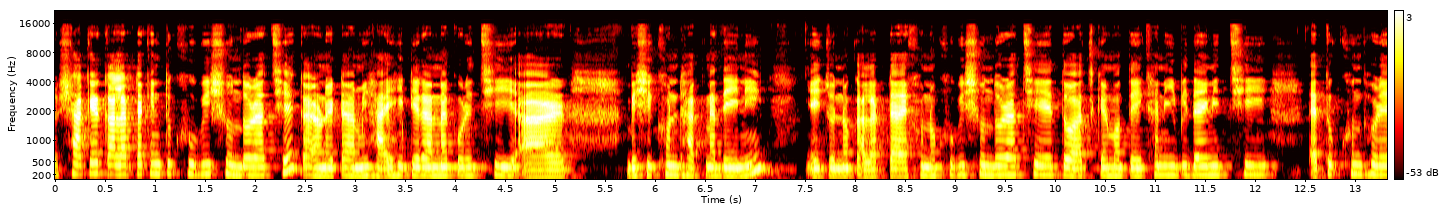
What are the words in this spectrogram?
তো শাকের কালারটা কিন্তু খুবই সুন্দর আছে, কারণ এটা আমি হাই হিটে রান্না করেছি আর বেশিক্ষণ ঢাকনা দেইনি। এই জন্য কালারটা এখনও খুবই সুন্দর আছে। তো আজকের মতো এখানেই বিদায় নিচ্ছি। এতক্ষণ ধরে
